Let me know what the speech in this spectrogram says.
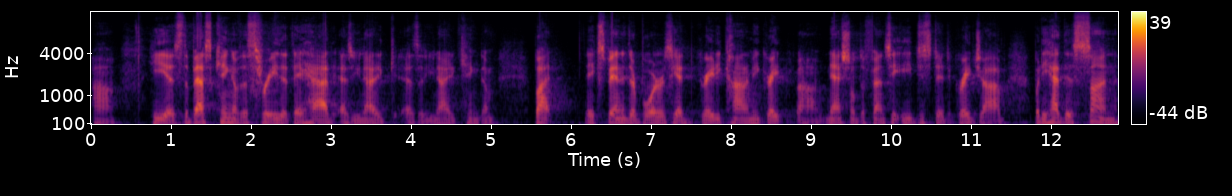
Uh, he is the best king of the three that they had as a united, as a united kingdom. But they expanded their borders. He had great economy, great uh, national defense. He, he just did a great job. But he had this son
